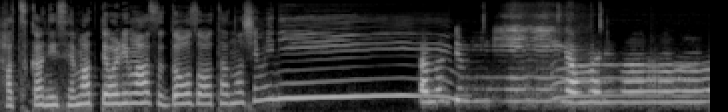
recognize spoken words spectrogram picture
20日に迫っております。どうぞお楽しみに。楽しみに。頑張ります。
